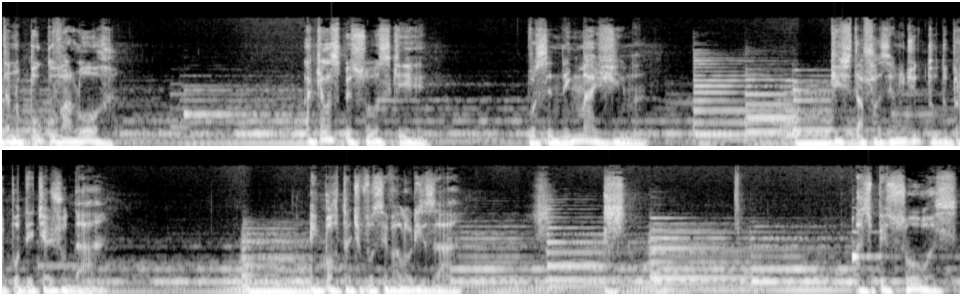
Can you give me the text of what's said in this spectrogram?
Dando pouco valor àquelas pessoas que você nem imagina que está fazendo de tudo para poder te ajudar. É importante você valorizar as pessoas,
